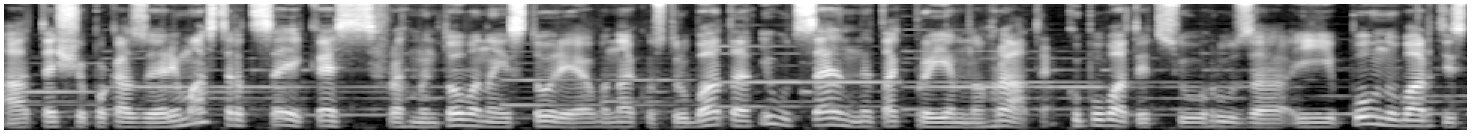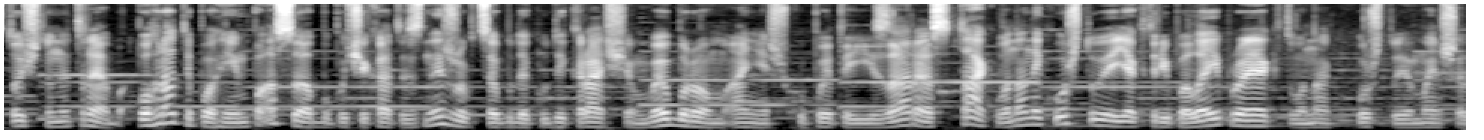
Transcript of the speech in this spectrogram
А те, що показує ремастер, це якась фрагментована історія, вона кострубата, і у це не так приємно грати. Купувати цю гру за її повну вартість точно не треба. Пограти по геймпасу або почекати знижок це буде куди кращим вибором, аніж купити її зараз. Так, вона не коштує як AAA проект, вона коштує менше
